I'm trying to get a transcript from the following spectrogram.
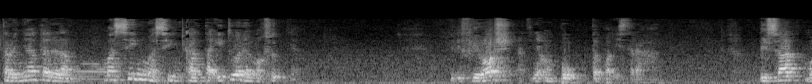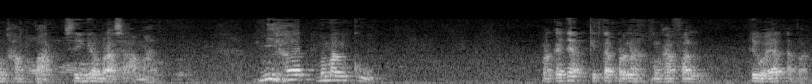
ternyata dalam masing-masing kata itu ada maksudnya. Jadi firosh artinya empuk, tempat istirahat. Bisat menghampar sehingga merasa aman. Mihad memangku. Makanya kita pernah menghafal riwayat apa?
